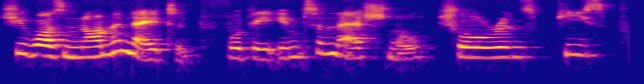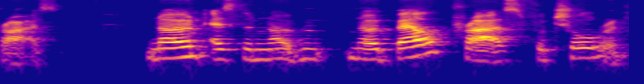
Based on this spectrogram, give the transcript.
she was nominated for the International Children's Peace Prize known as the Nobel Prize for Children.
